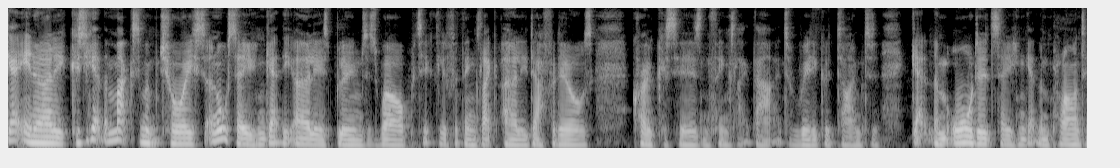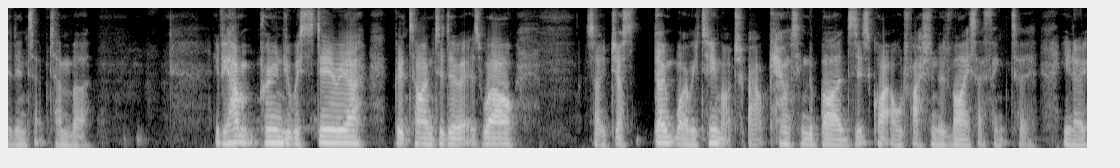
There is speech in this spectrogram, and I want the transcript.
get in early because you get the maximum choice and also you can get the earliest blooms as well particularly for things like early daffodils crocuses and things like that. It's a really good time to get them ordered so you can get them planted in september. If you haven't pruned your wisteria good time to do it as well so just don't worry too much about counting the buds. It's quite old fashioned advice, I think, to, you know,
